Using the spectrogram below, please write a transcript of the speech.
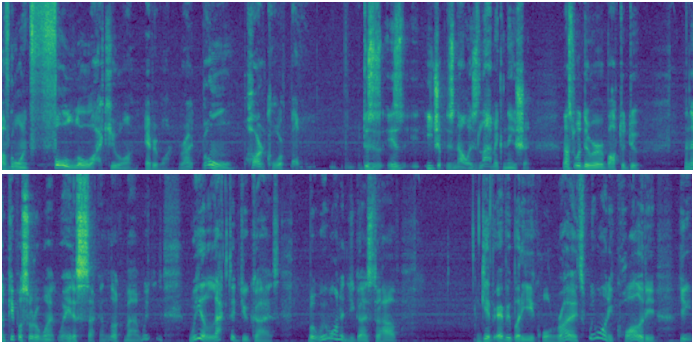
of going full low IQ on everyone, right? Boom, hardcore. Boom. This is is Egypt is now Islamic nation. That's what they were about to do. And then people sort of went, wait a second, look, man, we we elected you guys, but we wanted you guys to have give everybody equal rights. We want equality. You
